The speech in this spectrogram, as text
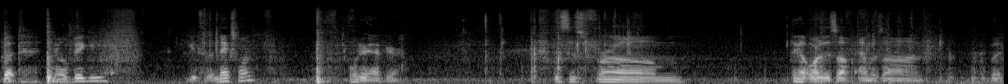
But no biggie get to the next one. What do we have here? This is from, I think I ordered this off Amazon, but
